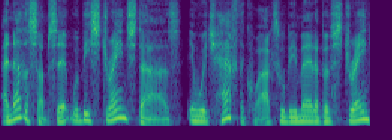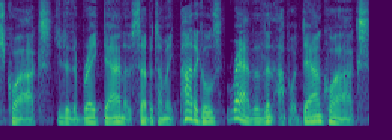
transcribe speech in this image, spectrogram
Another subset would be strange stars, in which half the quarks will be made up of strange quarks due to the breakdown of subatomic particles rather than up or down quarks.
